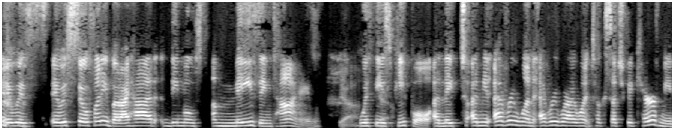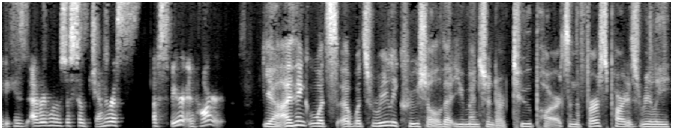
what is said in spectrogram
it was it was so funny, but I had the most amazing time. Yeah, with these yeah. people and they t- i mean everyone everywhere i went took such good care of me because everyone was just so generous of spirit and heart yeah, I think what's uh, what's really crucial that you mentioned are two parts, and the first part is really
